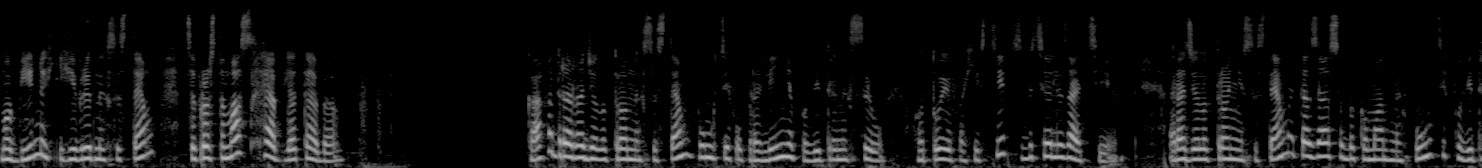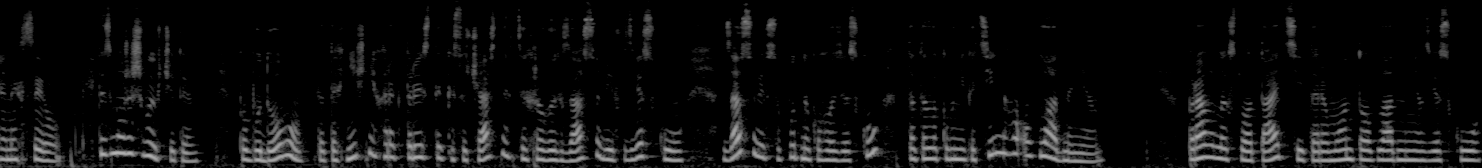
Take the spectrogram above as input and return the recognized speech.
мобільних і гібридних систем це просто must-have для тебе. Кафедра радіоелектронних систем пунктів управління повітряних сил готує фахівців спеціалізації, радіоелектронні системи та засоби командних пунктів повітряних сил. Ти зможеш вивчити побудову та технічні характеристики сучасних цифрових засобів зв'язку, засобів супутникового зв'язку та телекомунікаційного обладнання. Правила експлуатації та ремонту обладнання зв'язку,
